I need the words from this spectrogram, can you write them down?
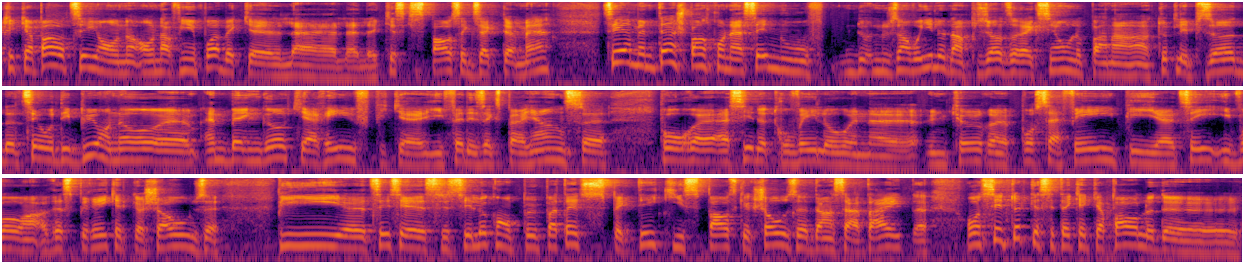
quelque part, on n'en revient pas avec euh, la, qu'est-ce qui se passe exactement. en même temps, je pense qu'on essaie de nous, nous envoyer là, dans plusieurs directions pendant tout l'épisode. Au début, on a euh, Mbenga qui arrive puis qu'il fait des expériences euh, pour essayer de trouver là, une, une, cure pour sa fille. Puis il va respirer quelque chose. Puis, euh, tu sais, c'est là qu'on peut peut-être suspecter qu'il se passe quelque chose dans sa tête. On sait tout que c'était quelque part de,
